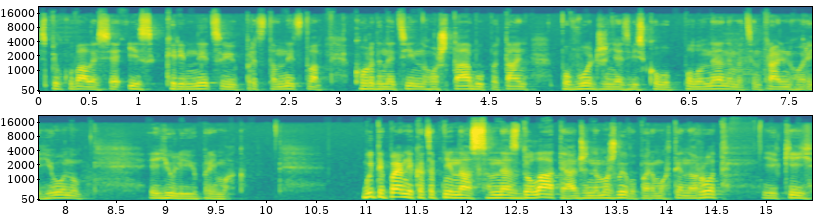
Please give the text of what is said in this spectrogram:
спілкувалися із керівницею представництва координаційного штабу питань поводження з військовополоненими центрального регіону Юлією Приймак. Будьте певні, кацапні нас не здолати, адже неможливо перемогти народ, який,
